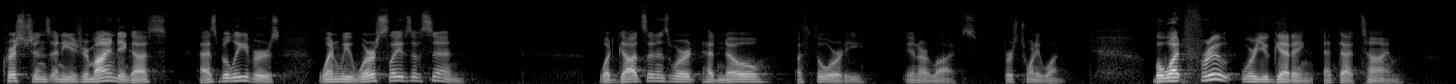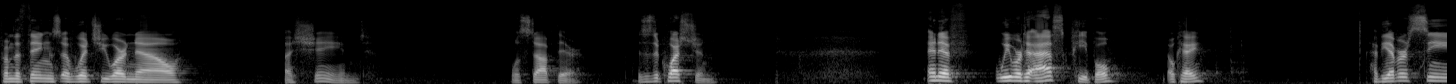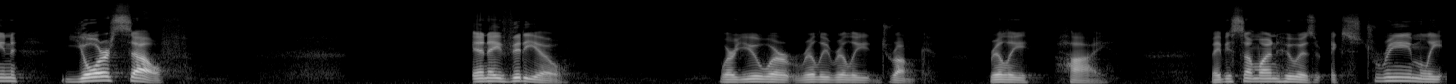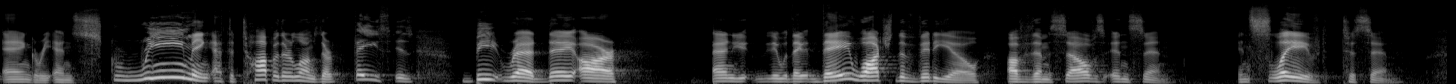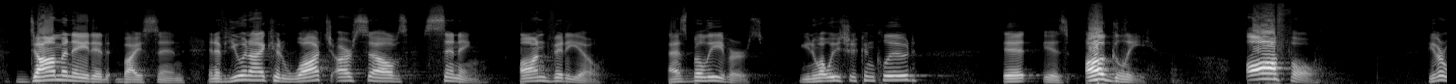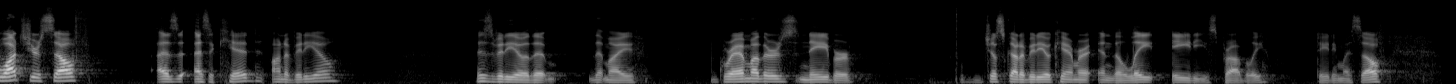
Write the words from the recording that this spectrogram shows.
Christians, and he's reminding us as believers when we were slaves of sin, what God said in his word had no authority in our lives. Verse 21. But what fruit were you getting at that time from the things of which you are now ashamed? We'll stop there. This is a question. And if we were to ask people, okay, have you ever seen yourself in a video where you were really, really drunk, really high. Maybe someone who is extremely angry and screaming at the top of their lungs. Their face is beet red. They are, and you, they, they watch the video of themselves in sin, enslaved to sin, dominated by sin. And if you and I could watch ourselves sinning on video as believers, you know what we should conclude? It is ugly, awful. Have you ever watched yourself as, as a kid on a video? This is video that, that my grandmother's neighbor just got a video camera in the late 80s, probably, dating myself.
